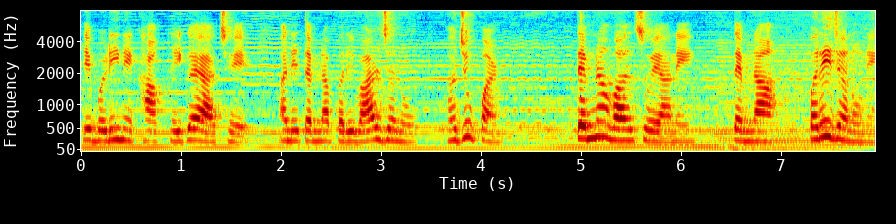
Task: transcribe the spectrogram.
તે બળીને ખાક થઈ ગયા છે અને તેમના પરિવારજનો હજુ પણ તેમના વાલસોયાને, તેમના પરિજનોને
